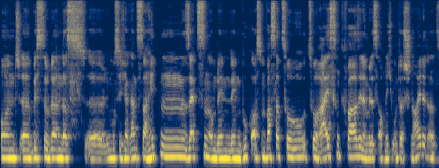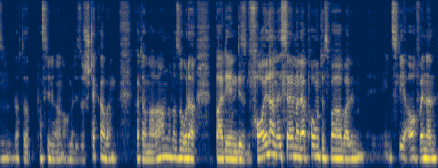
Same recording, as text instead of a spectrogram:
und äh, bist du dann das, äh, du musst dich ja ganz nach hinten setzen, um den, den Bug aus dem Wasser zu, zu reißen quasi, damit es auch nicht unterschneidet. Also da passieren ja dann auch immer diese Stecker beim Katamaran oder so. Oder bei den diesen Fäulern ist ja immer der Punkt, das war bei dem Inslee auch, wenn dann,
